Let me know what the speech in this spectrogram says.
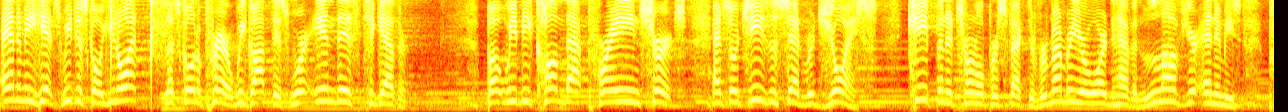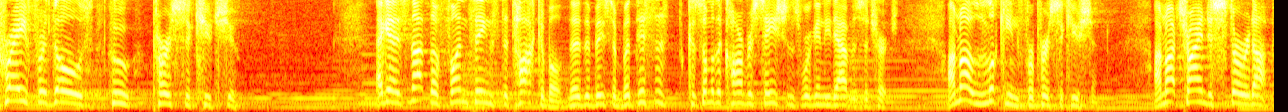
enemy hits. We just go, you know what? Let's go to prayer. We got this. We're in this together. But we become that praying church. And so Jesus said, rejoice Keep an eternal perspective. Remember your reward in heaven. Love your enemies. Pray for those who persecute you. Again, it's not the fun things to talk about, but this is some of the conversations we're going to need to have as a church. I'm not looking for persecution, I'm not trying to stir it up.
